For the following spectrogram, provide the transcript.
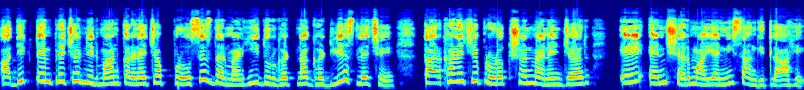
अधिक टेम्परेचर निर्माण करण्याच्या प्रोसेस दरम्यान ही दुर्घटना घडली असल्याचे कारखान्याचे production manager A N Sharma यांनी सांगितलं आहे.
